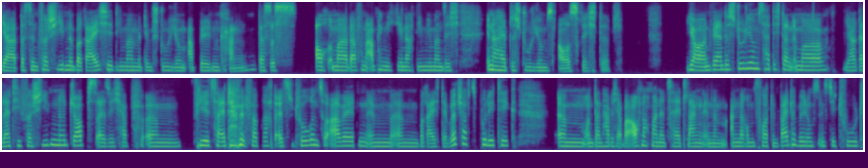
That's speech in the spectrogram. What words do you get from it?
ja, das sind verschiedene Bereiche, die man mit dem Studium abbilden kann. Das ist auch immer davon abhängig, je nachdem, wie man sich innerhalb des Studiums ausrichtet. Ja, und während des Studiums hatte ich dann immer ja relativ verschiedene Jobs. Also ich habe ähm, viel Zeit damit verbracht, als Tutorin zu arbeiten im ähm, Bereich der Wirtschaftspolitik ähm, und dann habe ich aber auch noch mal eine Zeit lang in einem anderen Fort- und Weiterbildungsinstitut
